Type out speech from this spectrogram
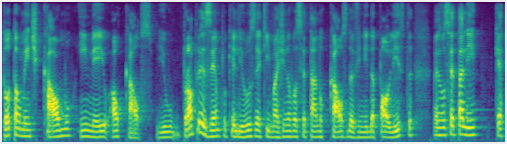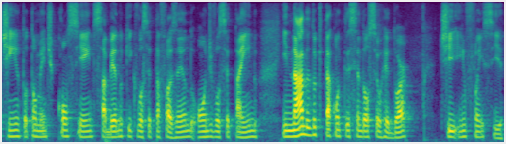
totalmente calmo em meio ao caos. E o próprio exemplo que ele usa é que imagina você estar tá no caos da Avenida Paulista, mas você está ali quietinho, totalmente consciente, sabendo o que, que você está fazendo, onde você está indo e nada do que está acontecendo ao seu redor te influencia.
